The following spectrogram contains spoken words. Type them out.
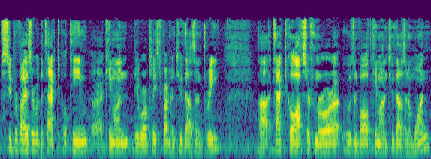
supervisor with the tactical team uh, came on the Aurora Police Department in 2003. Uh, a tactical officer from Aurora who was involved came on in 2001.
